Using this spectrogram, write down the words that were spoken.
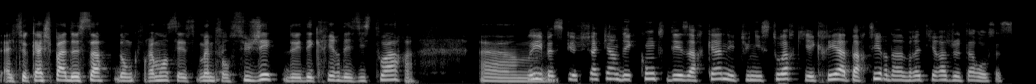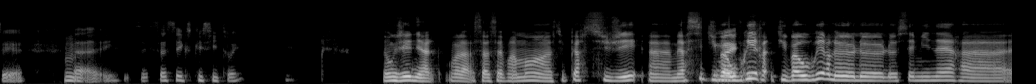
elle se cache pas de ça. Donc vraiment, c'est même son sujet de, d'écrire des histoires. Oui, euh, parce que chacun des contes des arcanes est une histoire qui est créée à partir d'un vrai tirage de tarot. Ça, c'est, euh, ça, c'est explicite, oui. Donc génial, voilà, ça c'est vraiment un super sujet. Euh, merci. Tu vas ouvrir, tu vas ouvrir le, le, séminaire euh,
